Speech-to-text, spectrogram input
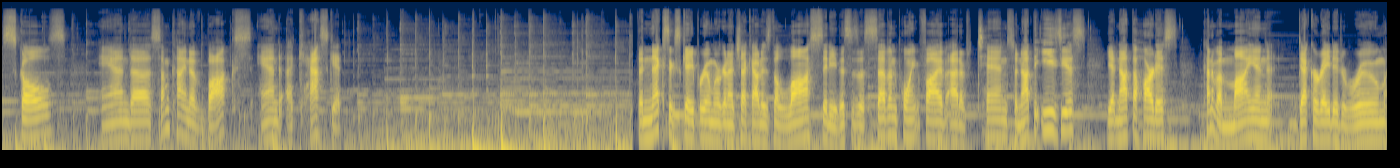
skulls and uh, some kind of box and a casket. The next escape room we're going to check out is the Lost City. This is a 7.5 out of 10, so not the easiest, yet not the hardest. Kind of a Mayan decorated room.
